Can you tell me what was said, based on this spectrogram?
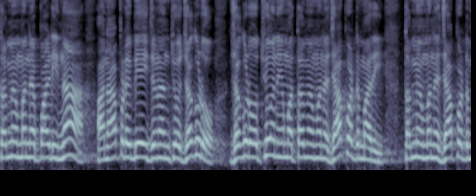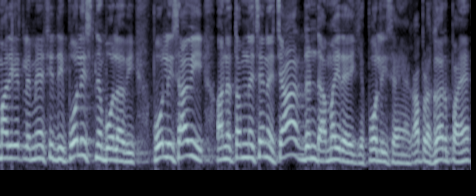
તમે મને પાડી ના અને આપણે બે જણાને થયો ઝઘડો. ઝઘડો થયો ને એમાં તમે મને ઝાપટ મારી. તમે મને ઝાપટ મારી એટલે મેં સીધી પોલીસને બોલાવી. પોલીસ આવી અને તમને છે ને ચાર દંડા માર્યા કે પોલીસ અહીંયા, આપણા ઘર પાસે.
